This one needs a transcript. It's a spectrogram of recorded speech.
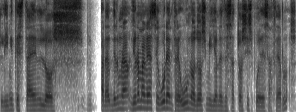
el límite está en los... Para, de, una, de una manera segura, entre uno o dos millones de satoshis puedes hacerlos.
